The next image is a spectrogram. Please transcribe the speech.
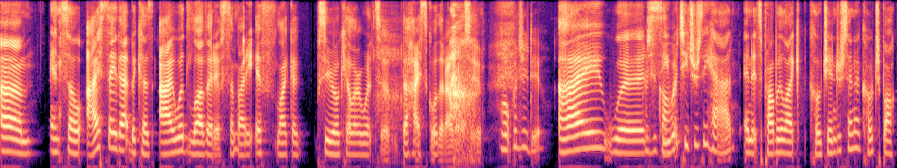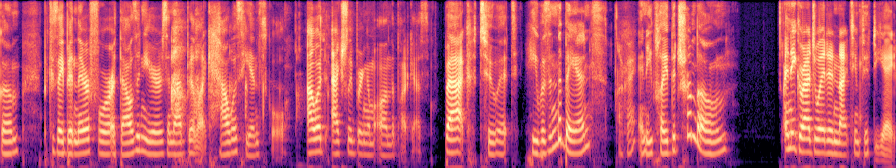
Um, And so I say that because I would love it if somebody, if like a serial killer went to the high school that I went to. What would you do? I would see call what teachers he had, and it's probably like Coach Anderson or Coach Bauckham because they've been there for a thousand years, and I'd be like, how was he in school? I would actually bring him on the podcast. Back to it, he was in the band Okay. and he played the trombone, and he graduated in 1958.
